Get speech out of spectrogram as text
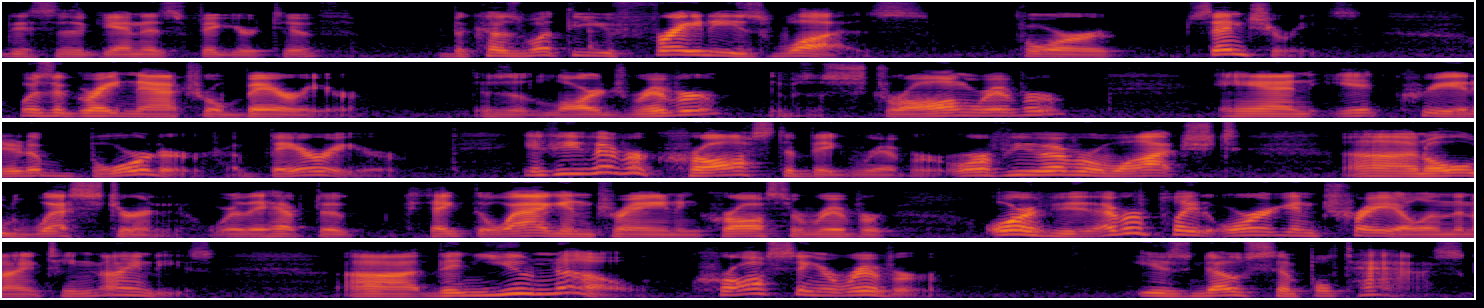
this is again is figurative because what the Euphrates was for centuries was a great natural barrier. It was a large river, it was a strong river, and it created a border, a barrier. If you've ever crossed a big river, or if you've ever watched uh, an old western where they have to take the wagon train and cross a river, or if you've ever played Oregon Trail in the 1990s, uh, then you know crossing a river is no simple task.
